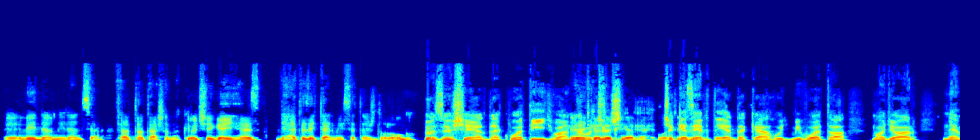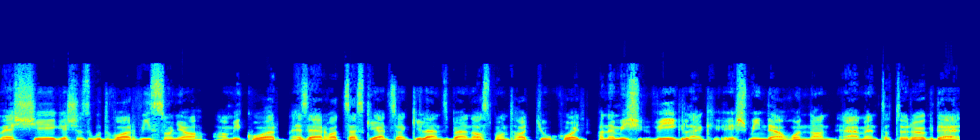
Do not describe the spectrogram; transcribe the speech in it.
védelmi rendszer feltartásának költségeihez, de hát ez egy természetes dolog. Közös érdek volt, így van. Ez egy közös csak, érdek volt. Csak ezért van. érdekel, hogy mi volt a magyar nemesség és az udvar viszonya, amikor 1699-ben azt mondhatjuk, hogy ha nem is végleg és mindenhonnan elment a török, de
